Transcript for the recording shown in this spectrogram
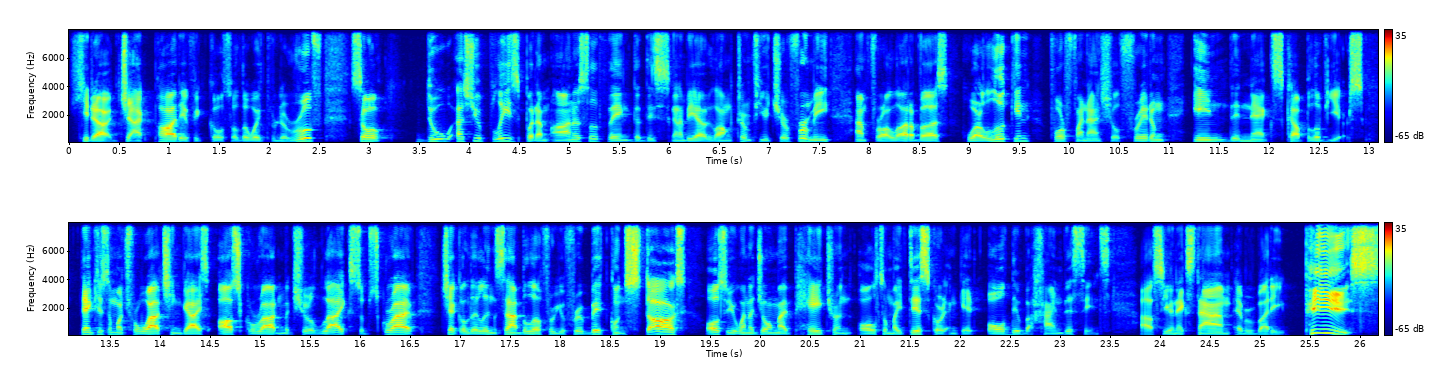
hit a jackpot if it goes all the way through the roof. So do as you please, but I'm honestly think that this is going to be a long-term future for me and for a lot of us who are looking for financial freedom in the next couple of years. Thank you so much for watching, guys. Oscar out. Make sure to like, subscribe, check all the links down below for your free Bitcoin stocks. Also, you want to join my Patreon, also my Discord, and get all the behind the scenes. I'll see you next time, everybody. Peace.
